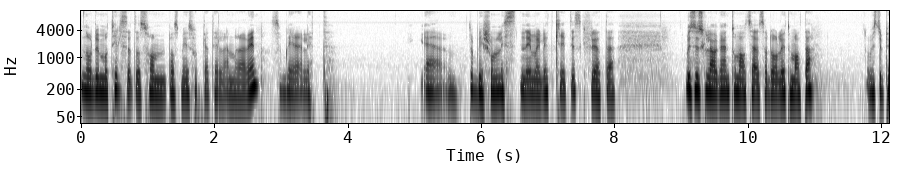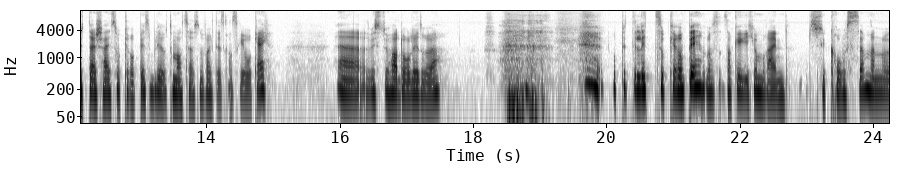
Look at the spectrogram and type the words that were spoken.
når du må tilsette såpass mye sukker til en rødvin, så blir jeg litt eh, Da blir journalisten i meg litt kritisk, fordi at det, hvis du skulle lage en tomatsaus av dårlige tomater, og hvis du putter ei skje sukker oppi, så blir jo tomatsausen faktisk ganske OK. Eh, hvis du har dårlige druer og putter litt sukker oppi Nå snakker jeg ikke om ren psykrose, men nå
